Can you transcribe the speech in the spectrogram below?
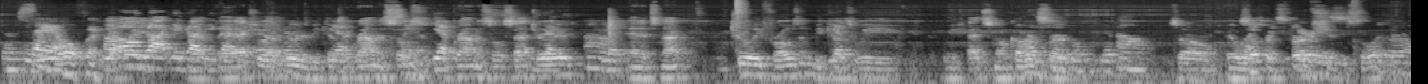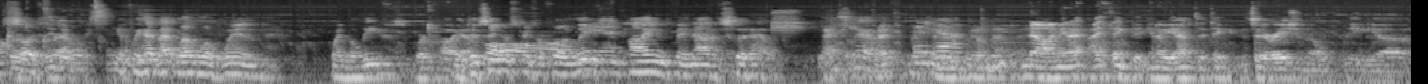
The Sale. whole thing. Oh, got you, Yeah, got you, They got you. actually uprooted because Yeah. the ground is so, Yep. the ground is so saturated, Uh-huh. and it's not truly frozen because we, we've had snow cover for, Oh, so it So was. it's curious. Overall. So They do. if we had that level of wind, when the leaves were, Oh, when yeah. this industries were full of Oh, leaves, man. pines may not have stood out. That's true. right? Yeah. We don't know. No, I mean, I, I think that, you know, you have to take into consideration though, the, uh,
